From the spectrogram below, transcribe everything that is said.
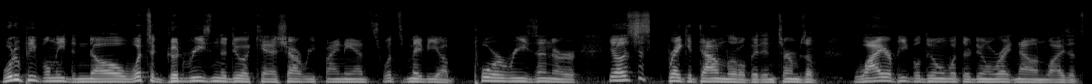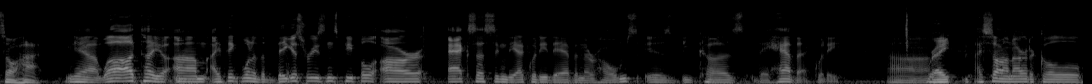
What do people need to know? What's a good reason to do a cash out refinance? What's maybe a poor reason? Or, you know, let's just break it down a little bit in terms of why are people doing what they're doing right now and why is it so hot? Yeah, well, I'll tell you. Um, I think one of the biggest reasons people are accessing the equity they have in their homes is because they have equity. Uh, Right. I saw an article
